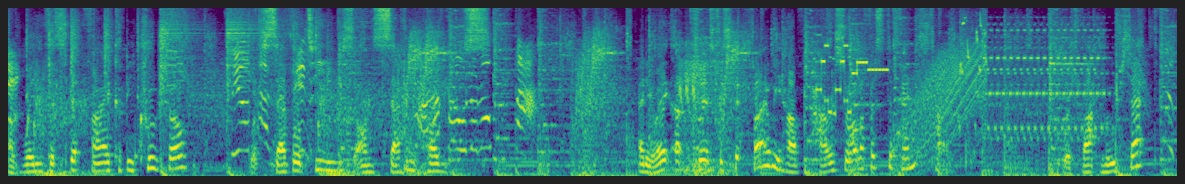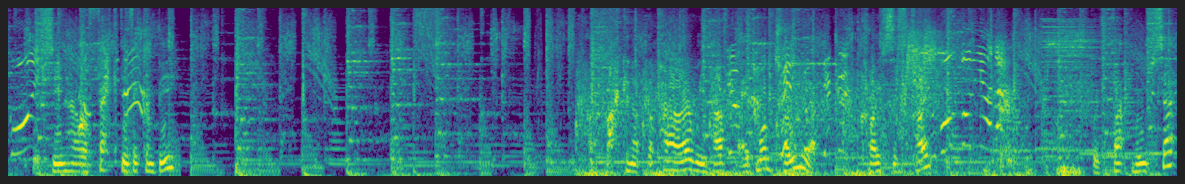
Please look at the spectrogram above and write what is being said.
a win for Spitfire could be crucial, with several teams on 7 points. Anyway, up first for Spitfire we have Parasaurolophus defense type. With that moveset, we've seen how effective it can be Backing up the power, we have Edmontonia, Crisis type, with that move set.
